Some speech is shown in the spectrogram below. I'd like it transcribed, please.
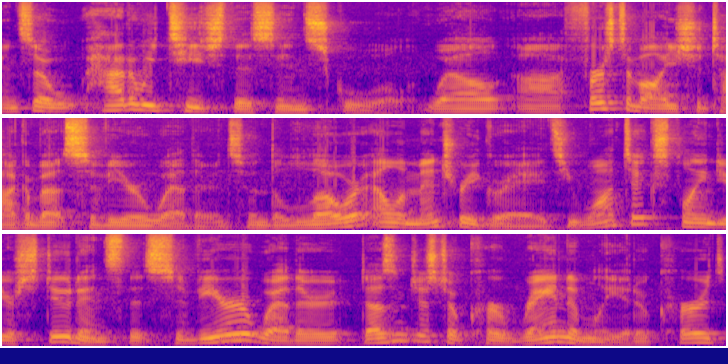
And so, how do we teach this in school? Well, uh, first of all, you should talk about severe weather. And so, in the lower elementary grades, you want to explain to your students that severe weather doesn't just occur randomly, it occurs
